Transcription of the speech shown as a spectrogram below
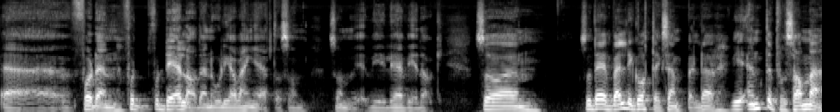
eh, for, den, for, for deler av den oljeavhengigheten som, som vi, vi, lever i i dag. Så, eh, så det er et veldig godt eksempel der vi endte på samme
